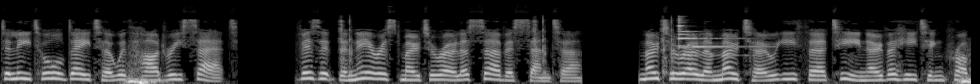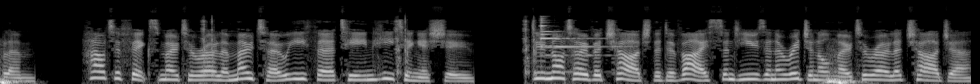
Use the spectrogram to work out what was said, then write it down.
Delete all data with hard reset. Visit the nearest Motorola service center. Motorola Moto E13 overheating problem. How to fix Motorola Moto E13 heating issue. Do not overcharge the device and use an original Motorola charger.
